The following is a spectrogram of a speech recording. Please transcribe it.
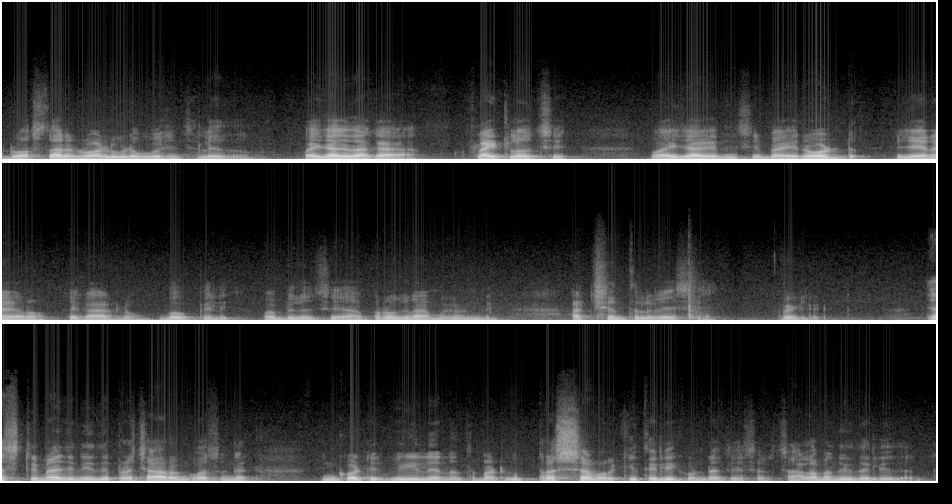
బట్ వస్తారని వాళ్ళు కూడా ఊహించలేదు. వైజాగ్ దాకా ఫ్లైట్లో వచ్చి వైజాగ్ నుంచి బై రోడ్ విజయనగరం శ్రీకాకుళం బొబ్బిలి. బొబ్బిలి వచ్చి ఆ ప్రోగ్రామ్కి ఉండి అక్షంతలు వేసి వెళ్ళాడు. జస్ట్ ఇమాజిన్ ఇది ప్రచారం కోసం కానీ ఇంకోటి వీలైనంత మటుకు ప్రెస్ ఎవరికి తెలియకుండా చేశారు. చాలామందికి తెలియదండి.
